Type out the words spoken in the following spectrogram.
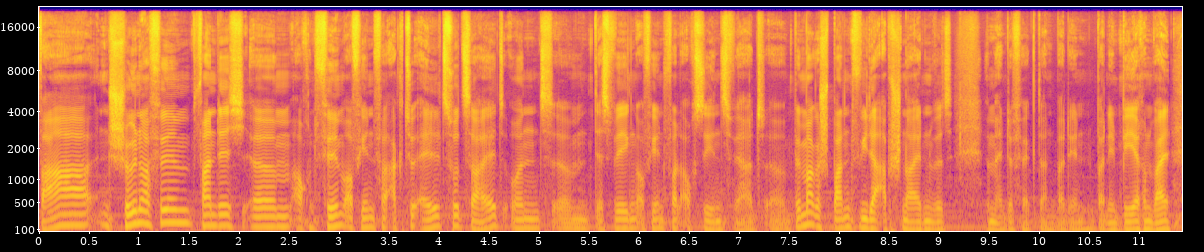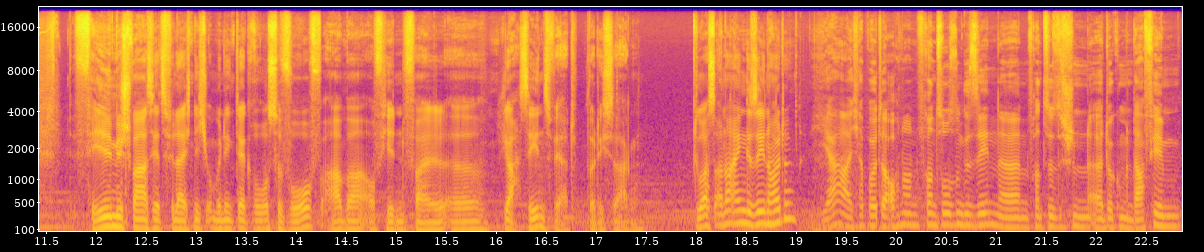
war ein schöner Film, fand ich. Ähm, auch ein Film auf jeden Fall aktuell zur Zeit und ähm, deswegen auf jeden Fall auch sehenswert. Äh, bin mal gespannt, wie der abschneiden wird im Endeffekt dann bei den, bei den Bären, weil filmisch war es jetzt vielleicht nicht unbedingt der große Wurf, aber auf jeden Fall äh, ja, sehenswert, würde ich sagen. Du hast auch noch einen gesehen heute? Ja, ich habe heute auch noch einen Franzosen gesehen, äh, einen französischen äh, Dokumentarfilm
